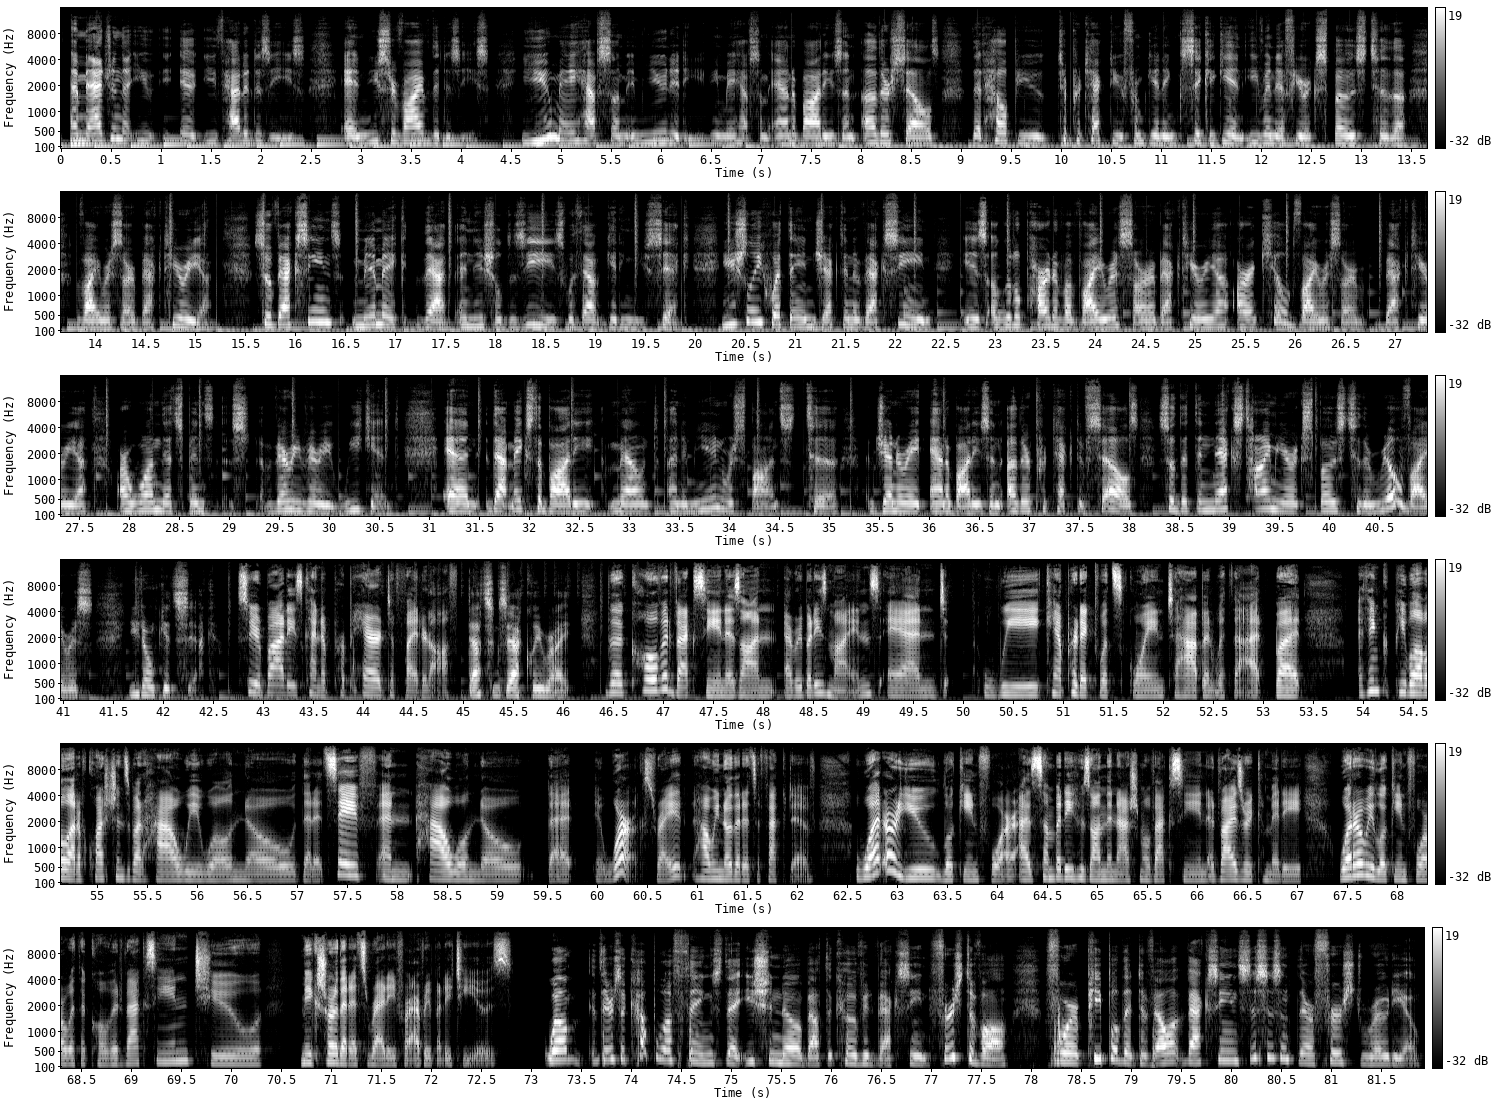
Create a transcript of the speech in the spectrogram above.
Imagine that you you've had a disease and you survive the disease. You may have some immunity. You may have some antibodies and other cells that help you to protect you from getting sick again, even if you're exposed to the virus or bacteria. So vaccines mimic that initial disease without getting you sick. Usually, what they inject in a vaccine is a little part of a virus or a bacteria, or a killed virus or bacteria, or one that's been very very, very weakened. And that makes the body mount an immune response to generate antibodies and other protective cells so that the next time you're exposed to the real virus, you don't get sick. So your body's kind of prepared to fight it off. That's exactly right. The COVID vaccine is on everybody's minds, and we can't predict what's going to happen with that. But I think people have a lot of questions about how we will know that it's safe and how we'll know that it works, right? How we know that it's effective. What are you looking for as somebody who's on the National Vaccine Advisory Committee? What are we looking for with a COVID vaccine to make sure that it's ready for everybody to use? Well, there's a couple of things that you should know about the COVID vaccine. First of all, for people that develop vaccines, this isn't their first rodeo.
